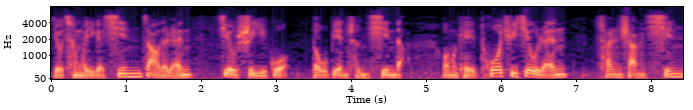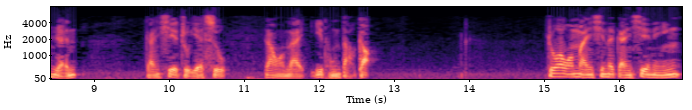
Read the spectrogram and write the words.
就成为一个新造的人，旧事已过，都变成新的。我们可以脱去旧人，穿上新人。感谢主耶稣，让我们来一同祷告。主啊，我们满心的感谢您。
